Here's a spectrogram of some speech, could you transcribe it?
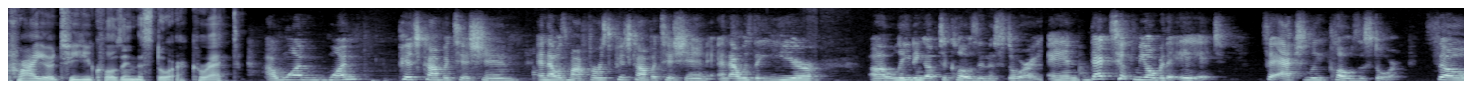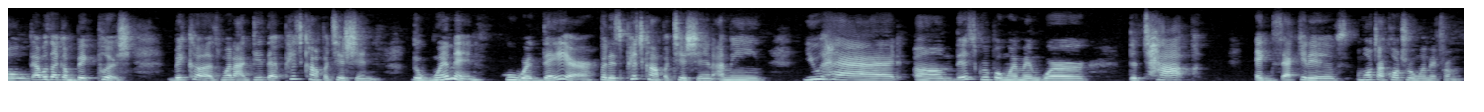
prior to you closing the store, correct? I won one pitch competition, and that was my first pitch competition, and that was the year uh, leading up to closing the store. And that took me over the edge to actually close the store. So that was like a big push because when I did that pitch competition, the women who were there for this pitch competition, I mean, you had um, this group of women were the top executives, multicultural women from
